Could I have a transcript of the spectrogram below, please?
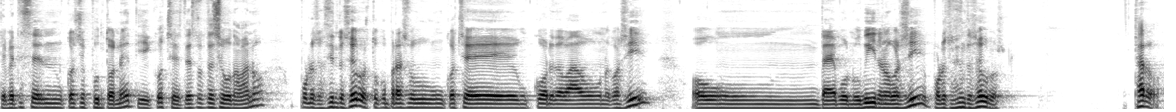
te metes en coches.net y hay coches de estos de segunda mano por 800 euros. Tú compras un coche, un Córdoba o una cosa así, o un Daewoo Nubina o algo así, por 800 euros. Claro,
